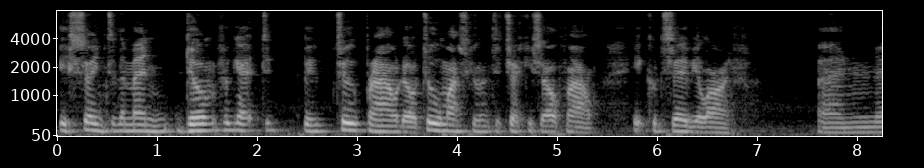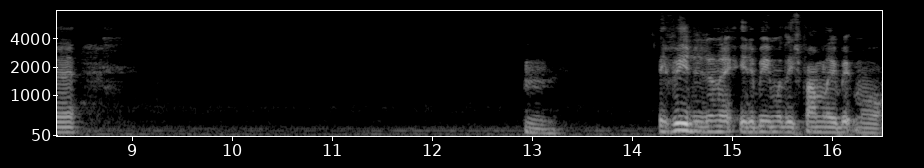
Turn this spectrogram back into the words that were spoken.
he's saying to the men, don't forget to be too proud or too masculine to check yourself out. It could save your life. And uh, hmm. if he'd have done it, he'd have been with his family a bit more,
